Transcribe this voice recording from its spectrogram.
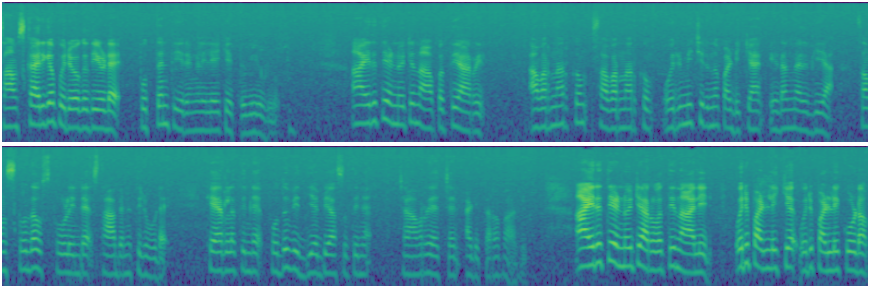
സാംസ്കാരിക പുരോഗതിയുടെ പുത്തൻ തീരങ്ങളിലേക്ക് എത്തുകയുള്ളൂ. ആയിരത്തി എണ്ണൂറ്റി നാൽപ്പത്തി ആറിൽ അവർണർക്കും സവർണർക്കും ഒരുമിച്ചിരുന്ന് പഠിക്കാൻ ഇടം നൽകിയ സംസ്കൃത സ്കൂളിന്റെ സ്ഥാപനത്തിലൂടെ കേരളത്തിന്റെ പൊതുവിദ്യാഭ്യാസത്തിന് ചാവറയച്ചൻ അടിത്തറ പാകി ആയിരത്തി എണ്ണൂറ്റി അറുപത്തി നാലിൽ ഒരു പള്ളിക്ക് ഒരു പള്ളിക്കൂടം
